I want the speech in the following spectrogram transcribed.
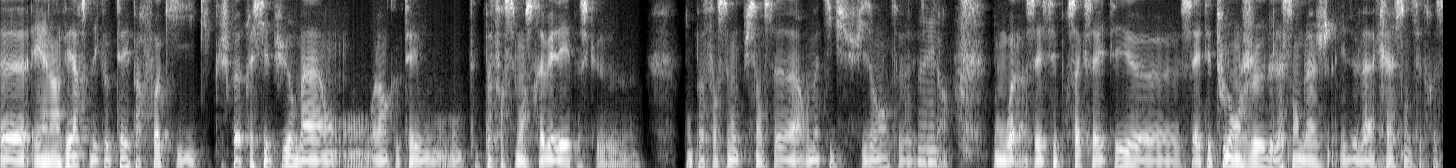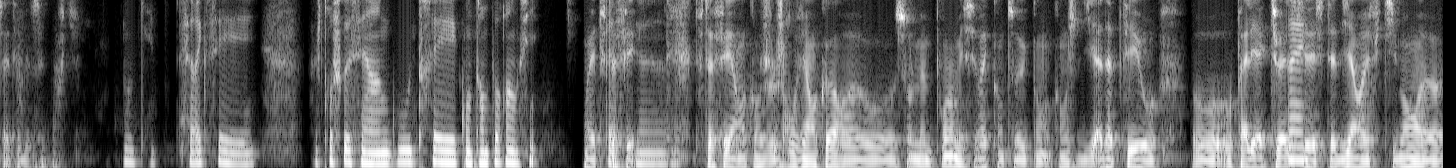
Euh, et à l'inverse, des cocktails parfois qui, que je peux apprécier pur, bah voilà en cocktail vont peut-être pas forcément se révéler parce que n'ont pas forcément de puissance aromatique suffisante, etc. Donc voilà, c'est pour ça que ça a été ça a été tout l'enjeu de l'assemblage et de la création de cette recette et de cette marque. Ok, c'est vrai que c'est je trouve que c'est un goût très contemporain aussi. Ouais, tout à fait. Tout à fait. Hein, quand je, je, reviens encore euh, sur le même point, mais c'est vrai que quand, euh, quand, quand je dis adapté au, au, au palais actuel, c'est-à-dire effectivement, euh,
